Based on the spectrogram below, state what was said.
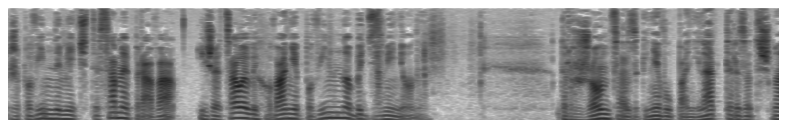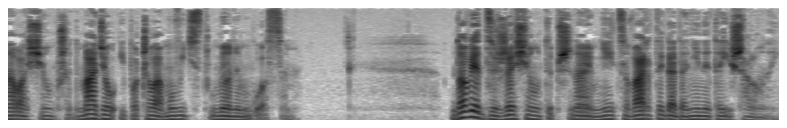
że powinny mieć te same prawa i że całe wychowanie powinno być zmienione. Drżąca z gniewu pani Latter zatrzymała się przed Madzią i poczęła mówić stłumionym głosem. Dowiedz, że się ty przynajmniej co warte gadaniny tej szalonej.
